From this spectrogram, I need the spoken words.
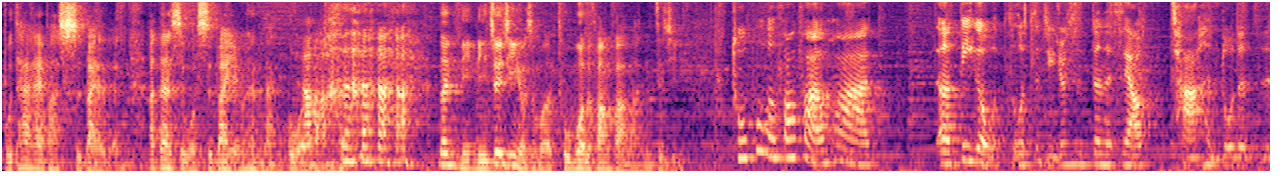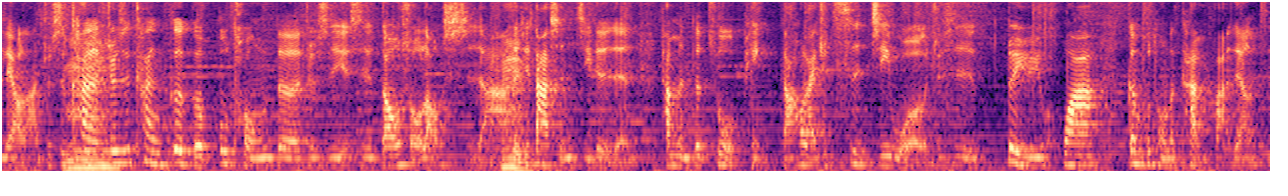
不太害怕失败的人啊，但是我失败也会很难过啦。那你你最近有什么突破的方法吗？你自己突破的方法的话。呃，第一个我我自己就是真的是要查很多的资料啦，就是看就是看各个不同的，就是也是高手老师啊，那些大神级的人他们的作品，然后来去刺激我，就是。对于花更不同的看法，这样子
